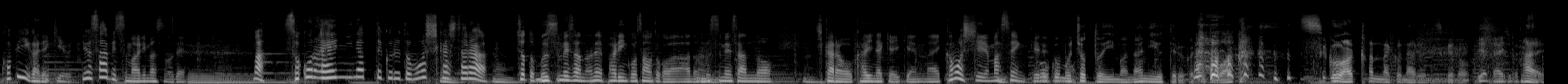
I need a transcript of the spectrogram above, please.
コピーができるっていうサービスもありますので、まあ、そこら辺になってくるともしかしたら、うん。ちょっと娘さんのねパリンコさんとかはあのうん。娘さんのうん。力を借りなきゃいけないかもしれませんけれども、僕もちょっと今何言ってるかちょっとわか すごいわかんなくなるんですけど。いや大丈夫です、はい。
